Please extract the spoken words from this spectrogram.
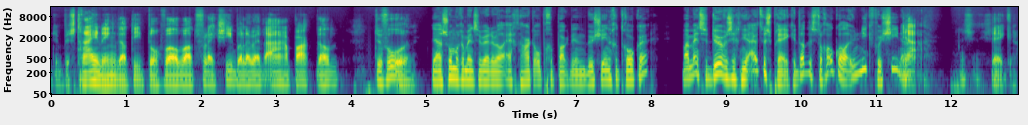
de bestrijding, dat die toch wel wat flexibeler werd aangepakt dan tevoren. Ja, sommige mensen werden wel echt hard opgepakt en in een busje ingetrokken. Maar mensen durven zich nu uit te spreken. Dat is toch ook wel uniek voor China? Ja, zeker.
